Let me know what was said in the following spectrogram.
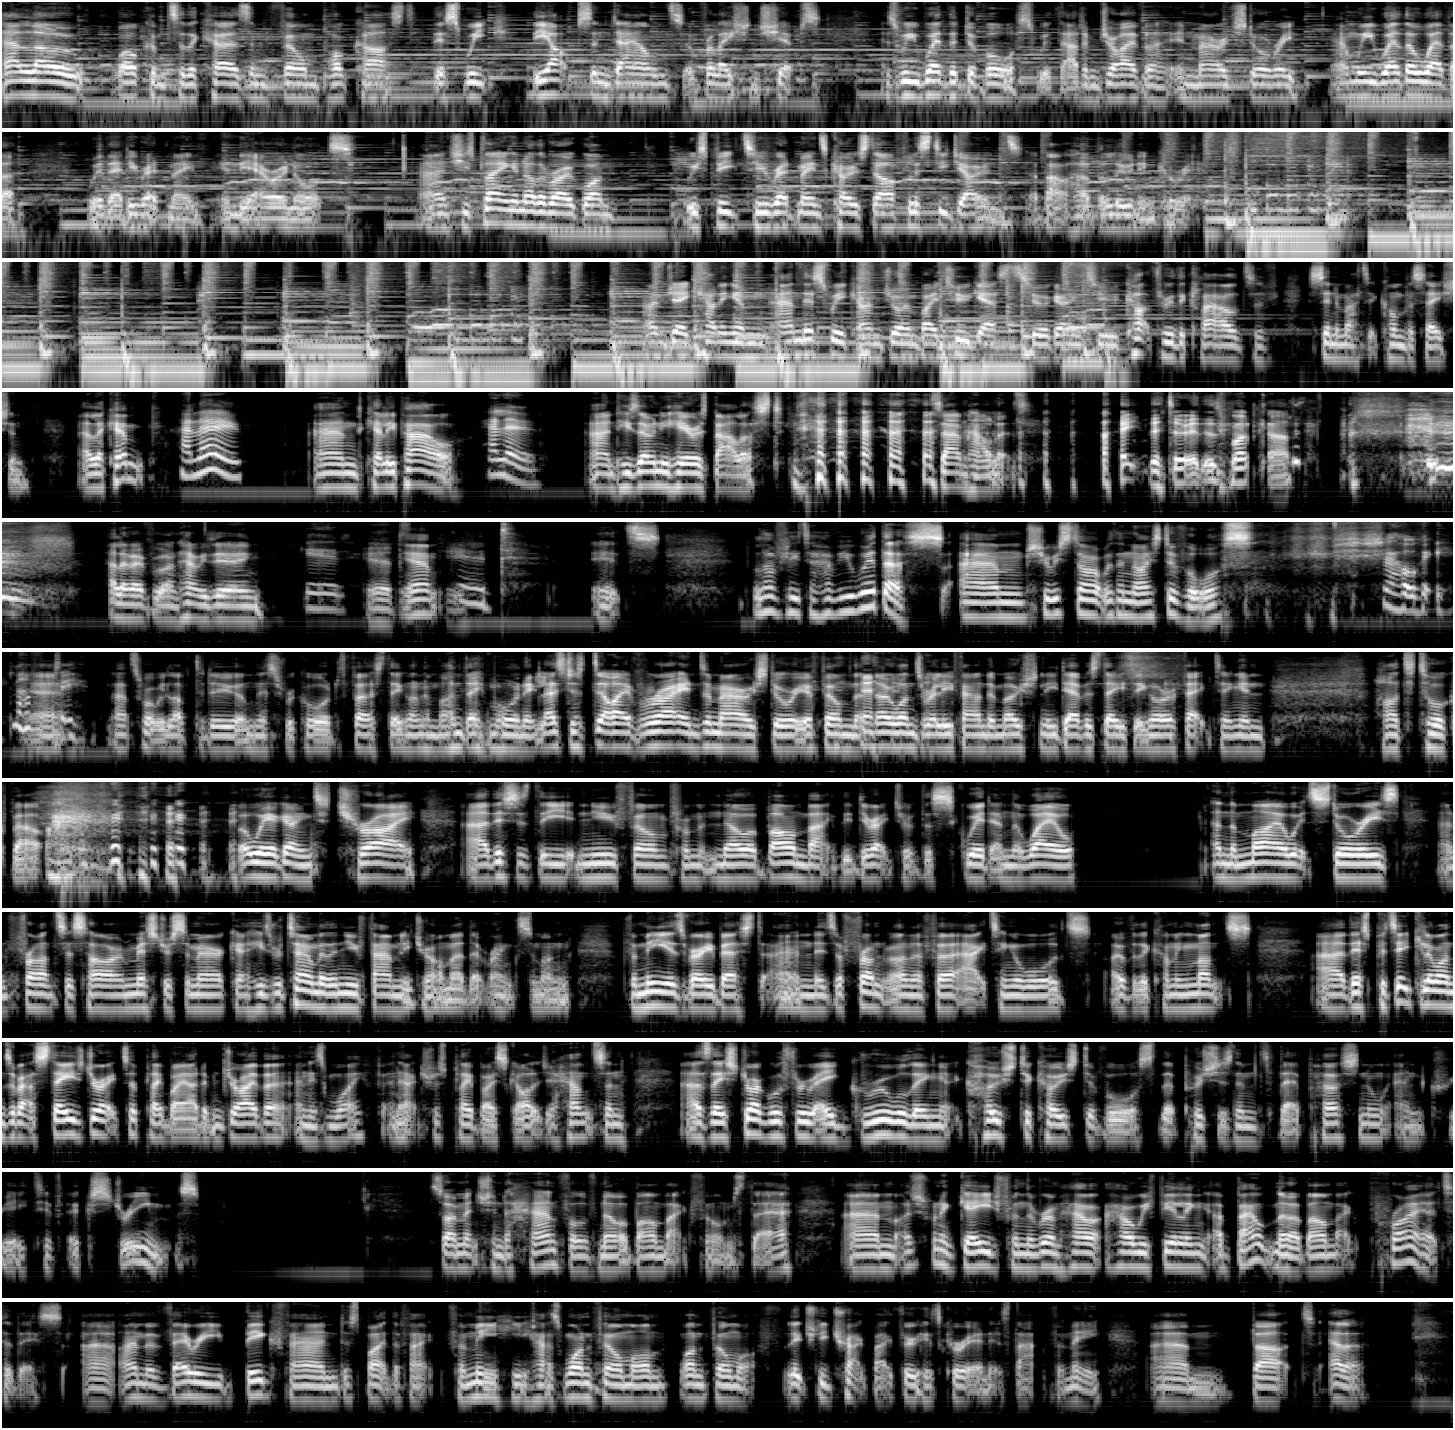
Hello, welcome to the Curzon Film Podcast. This week, the ups and downs of relationships as we weather divorce with Adam Driver in Marriage Story and we weather weather with Eddie Redmayne in The Aeronauts. And she's playing another Rogue One. We speak to Redmayne's co star Felicity Jones about her ballooning career. I'm Jake Cunningham, and this week I'm joined by two guests who are going to cut through the clouds of cinematic conversation Ella Kemp Hello. and Kelly Powell. Hello. And he's only here as ballast. Sam Howlett. I hate they're doing this podcast. Hello, everyone. How are you doing? Good. Good. Yeah, Good. it's lovely to have you with us. Um, should we start with a nice divorce? Shall we? Love Yeah, to. that's what we love to do on this record first thing on a Monday morning. Let's just dive right into Marriage Story, a film that no one's really found emotionally devastating or affecting and hard to talk about. but we are going to try. Uh, this is the new film from Noah Baumbach, the director of The Squid and the Whale. And the Meyerowitz stories and Frances Ha and Mistress America. He's returned with a new family drama that ranks among, for me, his very best and is a frontrunner for acting awards over the coming months. Uh, this particular one's about stage director played by Adam Driver and his wife, an actress played by Scarlett Johansson, as they struggle through a grueling coast to coast divorce that pushes them to their personal and creative extremes. So I mentioned a handful of Noah Baumbach films there. Um, I just want to gauge from the room how, how are we feeling about Noah Baumbach prior to this? Uh, I'm a very big fan, despite the fact for me he has one film on, one film off. Literally track back through his career, and it's that for me. Um, but Ella,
